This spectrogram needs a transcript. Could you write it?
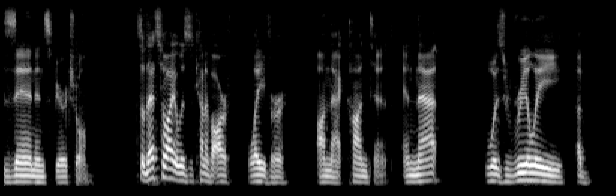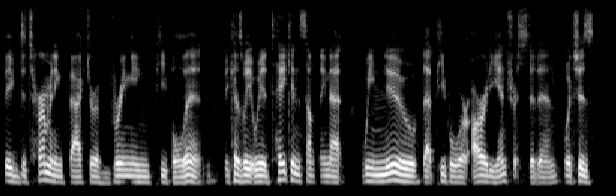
zen and spiritual. So that's why it was kind of our flavor on that content. And that was really a big determining factor of bringing people in because we, we had taken something that we knew that people were already interested in, which is,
